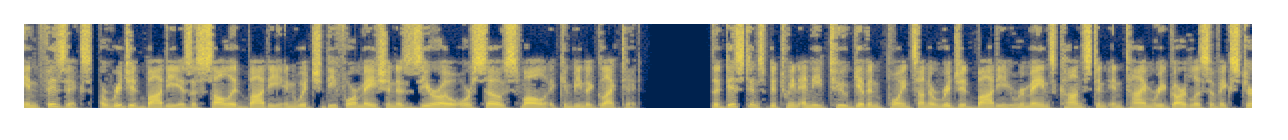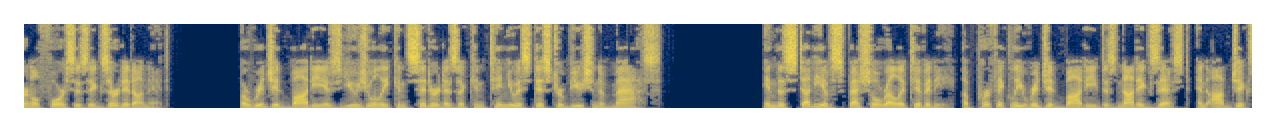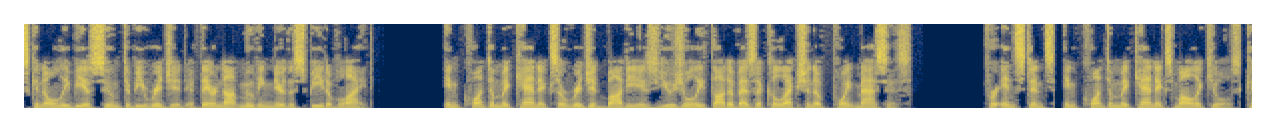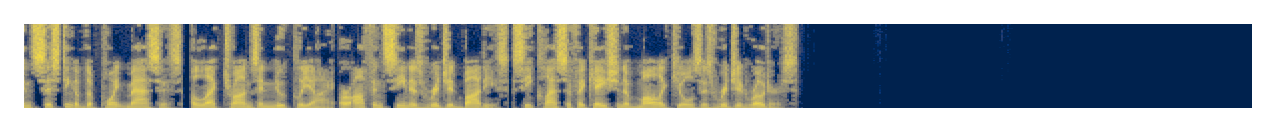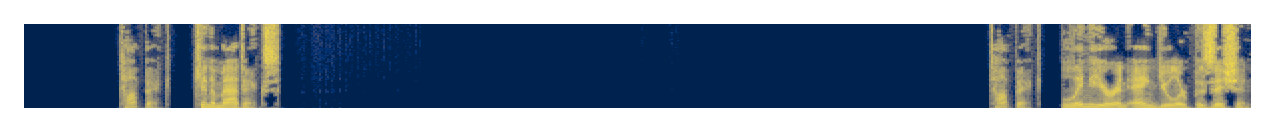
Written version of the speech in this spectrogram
In physics, a rigid body is a solid body in which deformation is zero or so small it can be neglected. The distance between any two given points on a rigid body remains constant in time regardless of external forces exerted on it. A rigid body is usually considered as a continuous distribution of mass. In the study of special relativity, a perfectly rigid body does not exist, and objects can only be assumed to be rigid if they are not moving near the speed of light. In quantum mechanics a rigid body is usually thought of as a collection of point masses. For instance, in quantum mechanics molecules consisting of the point masses, electrons and nuclei are often seen as rigid bodies see classification of molecules as rigid rotors. Kinematics Linear and angular position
